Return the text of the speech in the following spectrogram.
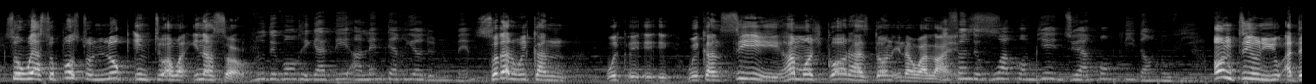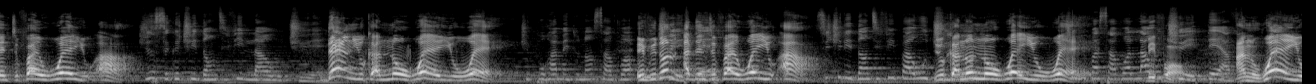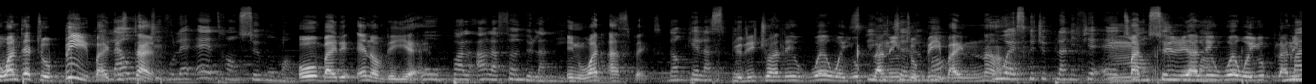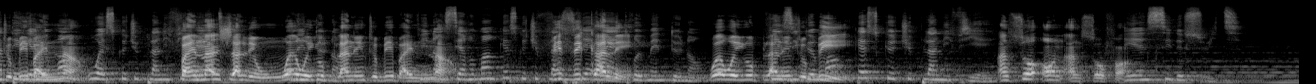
So we are supposed to look into our inner self Nous devons regarder à l'intérieur de nous-mêmes so that we can we, we can see how much God has done in our lives. afin de voir combien Dieu a accompli dans nos vies. Until you identify where you are, Juste ce que tu identifies là où tu es. then you can know where you were. Tu pourras maintenant savoir If où you don't identify where you are, Si tu n'identifies pas où tu you es, cannot know where you tu ne were peux pas savoir là où before tu étais avant. and where you wanted to be et by là this où tu time voulais être en ce moment. or by the end of the year. Ou à la fin de l'année. In what aspect? Dans quel aspect Spiritually, where were you planning to be by Spirituellement, Où now? est-ce que tu planifiais être en ce Materially, where were you planning to be by now? où est-ce que tu planifiais Financially, where were you planning to be by now? Financièrement, qu'est-ce que tu planifiais Physically, être maintenant? Where were you planning to be? qu'est-ce que tu planifiais? And so on and so forth. Et ainsi de suite.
